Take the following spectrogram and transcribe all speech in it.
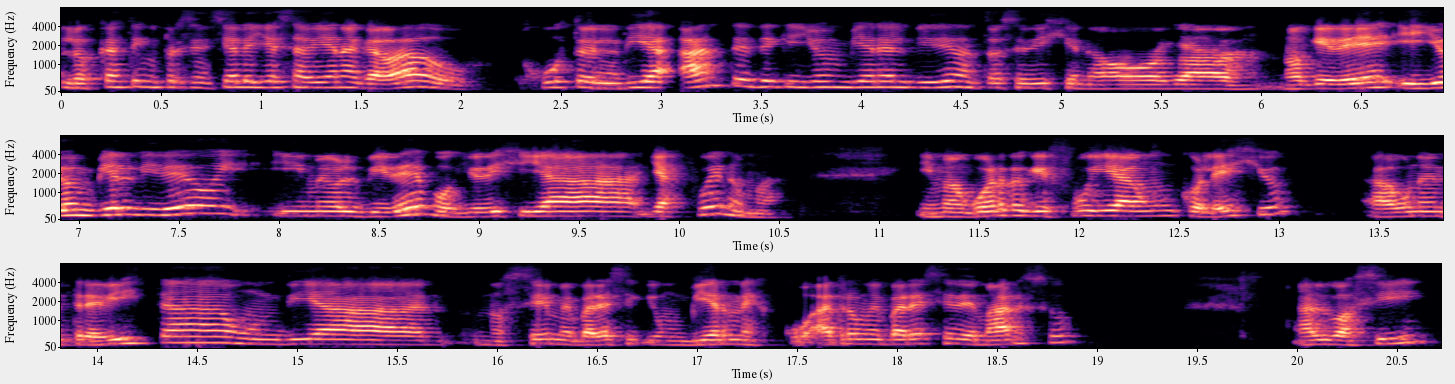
los castings presenciales ya se habían acabado, justo el día antes de que yo enviara el video, entonces dije, no, ya no quedé, y yo envié el video y, y me olvidé, pues yo dije, ya, ya fue nomás. Y me acuerdo que fui a un colegio, a una entrevista, un día, no sé, me parece que un viernes 4, me parece, de marzo, algo así,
